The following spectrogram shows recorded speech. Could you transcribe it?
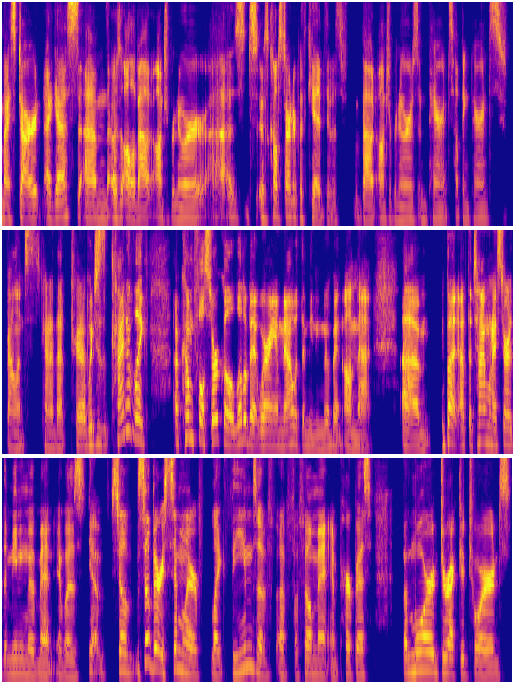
my start, I guess. Um, that was all about entrepreneur. Uh, it was called Startup with Kids. It was about entrepreneurs and parents, helping parents balance kind of that trade which is kind of like I've come full circle a little bit where I am now with the meaning movement on that. Um, but at the time when I started the meaning movement, it was yeah, still still very similar like themes of of fulfillment and purpose, but more directed towards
